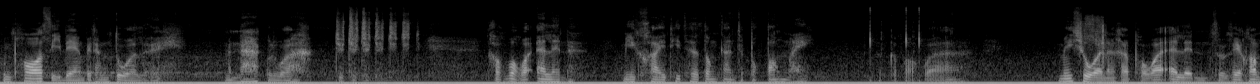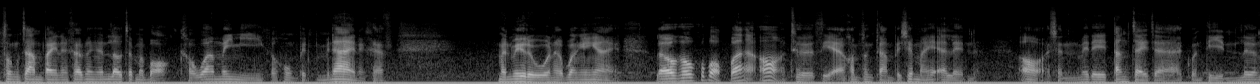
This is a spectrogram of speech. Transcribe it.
คุณพ่อสีแดงไปทั้งตัวเลย มันน่ากลัวจุดๆเขาบอกว่า แอลเลน มีใครที่เธอต้องการจะปกป้องไหม แล้วก็บอกว่าไม่ชัวร์นะครับ เพราะว่าแอลเลนสูญเสียความทรงจำไปนะครับดังนั้นเราจะมาบอกเขาว่าไม่มีก็คงเป็นไปไม่ได้นะครับ มันไม่รู้นะครับว่าง่าย ๆ แล้วเขาก็บอกว่าอ๋อเธอเสียความทรงจำไปใช่ไหมแอลเลน อ๋อฉันไม่ได้ตั้งใจจะกวนตีนเรื่อง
